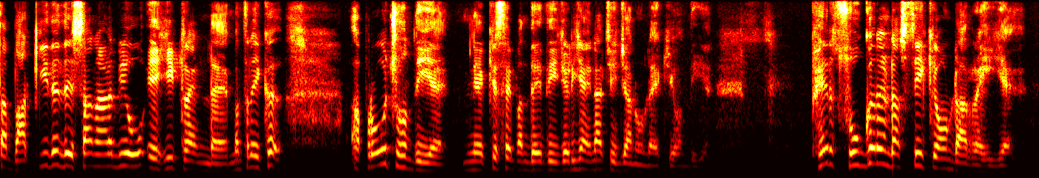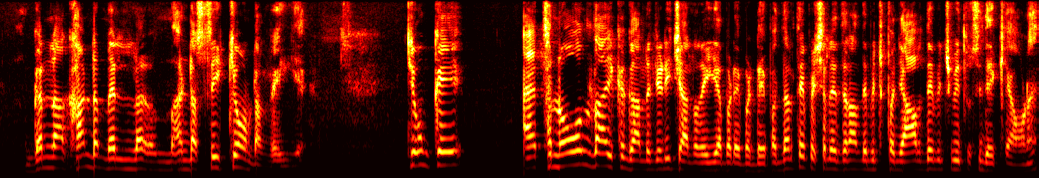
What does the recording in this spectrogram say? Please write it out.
ਤਾਂ ਬਾਕੀ ਦੇ ਦੇਸ਼ਾਂ ਨਾਲ ਵੀ ਉਹ ਇਹੀ ਟ੍ਰੈਂਡ ਹੈ। ਮਤਲਬ ਇੱਕ ਅਪਰੋਚ ਹੁੰਦੀ ਹੈ ਕਿਸੇ ਬੰਦੇ ਦੀ ਜਿਹੜੀਆਂ ਇਹਨਾਂ ਚੀਜ਼ਾਂ ਨੂੰ ਲੈ ਕੇ ਹੁੰਦੀ ਹੈ। ਫਿਰ ਸ਼ੂਗਰ ਇੰਡਸਟਰੀ ਕਿਉਂ ਡਰ ਰਹੀ ਹੈ? ਗੰਨਾ ਖੰਡ ਮਿਲ, ਇੰਡਸਟਰੀ ਕਿਉਂ ਡਰ ਰਹੀ ਹੈ? ਕਿਉਂਕਿ ਐਥਨੋਲ ਦਾ ਇੱਕ ਗੱਲ ਜਿਹੜੀ ਚੱਲ ਰਹੀ ਹੈ ਬੜੇ ਵੱਡੇ ਪੱਧਰ ਤੇ ਪਿਛਲੇ ਦਿਨਾਂ ਦੇ ਵਿੱਚ ਪੰਜਾਬ ਦੇ ਵਿੱਚ ਵੀ ਤੁਸੀਂ ਦੇਖਿਆ ਹੋਣਾ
